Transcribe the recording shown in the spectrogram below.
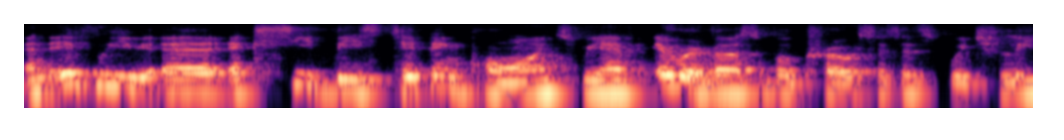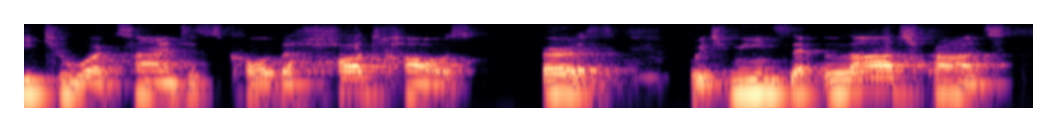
And if we uh, exceed these tipping points, we have irreversible processes which lead to what scientists call the hothouse Earth, which means that large parts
